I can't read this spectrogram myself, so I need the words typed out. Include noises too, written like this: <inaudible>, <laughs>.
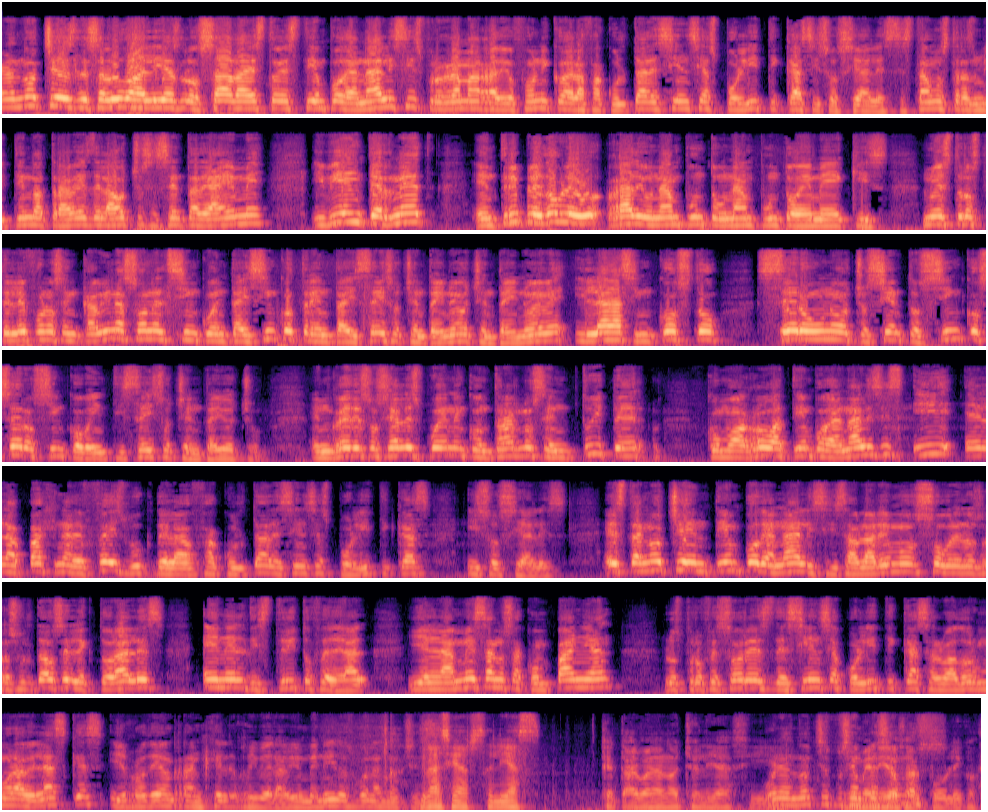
Buenas noches, les saludo a Elías Lozada. Esto es Tiempo de Análisis, programa radiofónico de la Facultad de Ciencias Políticas y Sociales. Estamos transmitiendo a través de la 860 de AM y vía internet en www.radiounam.unam.mx. Nuestros teléfonos en cabina son el 55 36 89 89 y Lara sin costo 01800 505 26 88. En redes sociales pueden encontrarnos en Twitter como arroba tiempo de análisis y en la página de Facebook de la Facultad de Ciencias Políticas y Sociales. Esta noche en tiempo de análisis hablaremos sobre los resultados electorales en el Distrito Federal y en la mesa nos acompañan los profesores de Ciencia Política Salvador Mora Velázquez y Rodean Rangel Rivera. Bienvenidos, buenas noches. Gracias, Elías. ¿Qué tal? Buenas noches, Elías. Y buenas noches, pues bienvenidos empecemos. al público.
